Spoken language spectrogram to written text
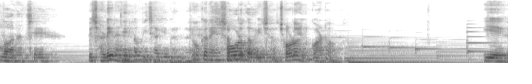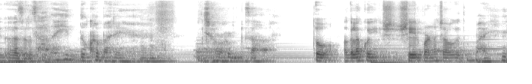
बहुत अच्छे। बिछड़ ही रहे हैं। इनका पीछा क्यों कर रहे क्यों करें इन छोड़ शब्दों का पीछा? छोड़ो इनको हटाओ। ये गज़ल ज़्यादा ही दुख भरे हैं। हम्म। जवान साहब। तो अगला कोई शेर पढ़ना चाहोगे तुम? भाई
